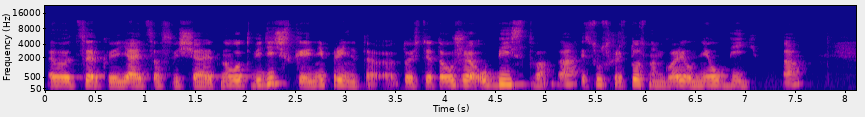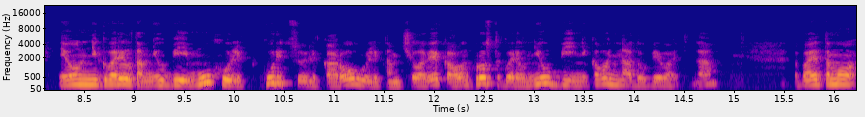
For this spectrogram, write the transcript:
э, церкви яйца освещает, но вот в не принято, то есть это уже убийство, да, Иисус Христос нам говорил, не убий, да, и он не говорил там, не убей муху или курицу или корову или там человека, а он просто говорил, не убей, никого не надо убивать, да. Поэтому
